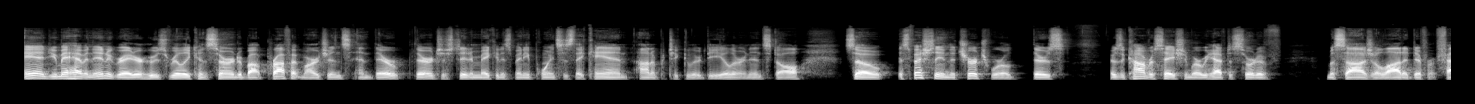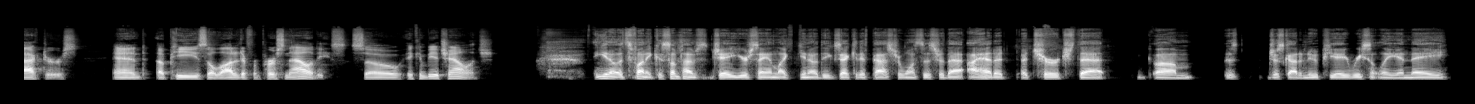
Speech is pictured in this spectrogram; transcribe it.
And you may have an integrator who's really concerned about profit margins and they're they're interested in making as many points as they can on a particular deal or an install. So, especially in the church world, there's there's a conversation where we have to sort of massage a lot of different factors and appease a lot of different personalities. So, it can be a challenge. You know, it's funny because sometimes Jay, you're saying like, you know, the executive pastor wants this or that. I had a, a church that um, just got a new PA recently, and they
